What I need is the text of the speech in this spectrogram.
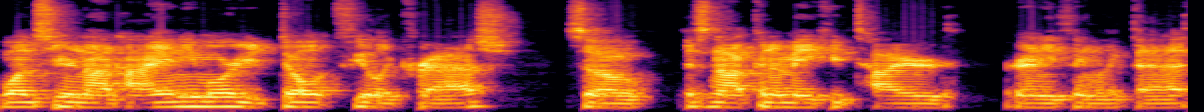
once you're not high anymore, you don't feel a crash, so it's not going to make you tired or anything like that.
